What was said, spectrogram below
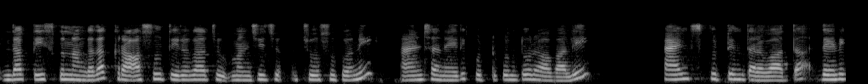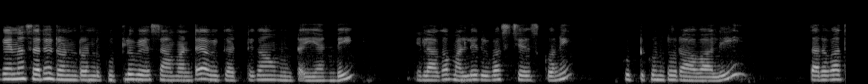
ఇందాక తీసుకున్నాం కదా క్రాసు తిరుగా చూ మంచి చూసుకొని హ్యాండ్స్ అనేది కుట్టుకుంటూ రావాలి. హ్యాండ్స్ కుట్టిన తర్వాత దేనికైనా సరే రెండు రెండు కుట్లు వేసామంటే అవి గట్టిగా ఉంటాయండి. ఇలాగా మళ్ళీ రివర్స్ చేసుకొని కుట్టుకుంటూ రావాలి. తర్వాత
